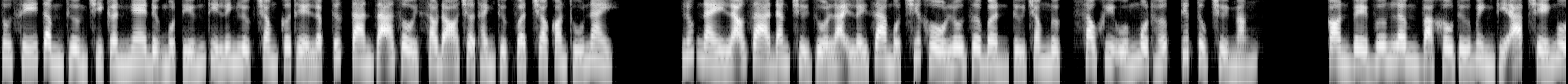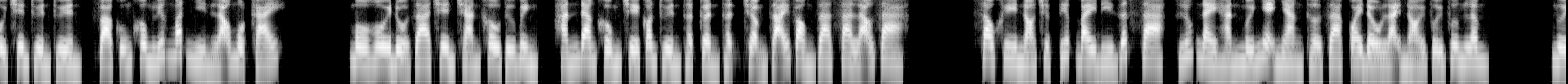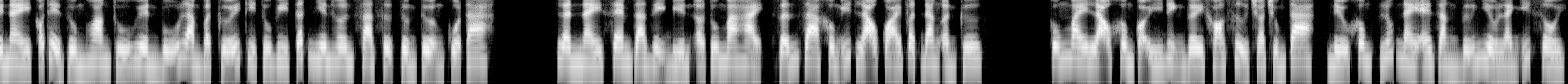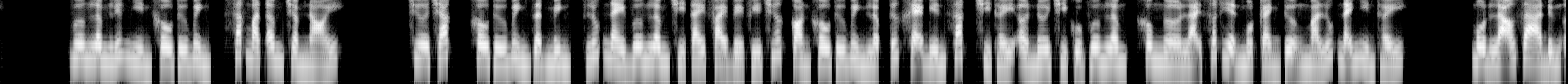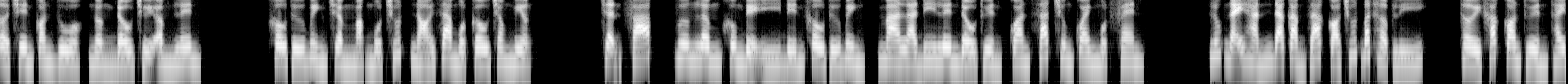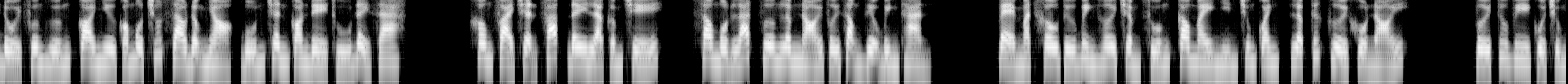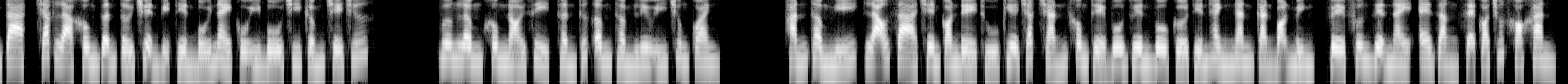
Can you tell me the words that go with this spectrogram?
Tu sĩ tầm thường chỉ cần nghe được một tiếng thì linh lực trong cơ thể lập tức tan rã rồi sau đó trở thành thực vật cho con thú này. Lúc này lão già đang chửi rủa lại lấy ra một chiếc hồ lô dơ bẩn từ trong ngực, sau khi uống một hớp tiếp tục chửi mắng. Còn về Vương Lâm và Khâu Tứ Bình thì áp chế ngồi trên thuyền thuyền, và cũng không liếc mắt nhìn lão một cái. Mồ hôi đổ ra trên trán Khâu Tứ Bình, hắn đang khống chế con thuyền thật cẩn thận chậm rãi vòng ra xa lão già. Sau khi nó trực tiếp bay đi rất xa, lúc này hắn mới nhẹ nhàng thở ra quay đầu lại nói với Vương Lâm. Người này có thể dùng hoang thú huyền vũ làm vật cưỡi thì tu vi tất nhiên hơn xa sự tưởng tượng của ta. Lần này xem ra dị biến ở Tu Ma Hải, dẫn ra không ít lão quái vật đang ẩn cư. Cũng may lão không có ý định gây khó xử cho chúng ta, nếu không, lúc này e rằng giữ nhiều lành ít rồi. Vương Lâm liếc nhìn Khâu Tứ Bình, sắc mặt âm trầm nói. Chưa chắc, Khâu Tứ Bình giật mình, lúc này Vương Lâm chỉ tay phải về phía trước còn Khâu Tứ Bình lập tức khẽ biến sắc, chỉ thấy ở nơi chỉ của Vương Lâm, không ngờ lại xuất hiện một cảnh tượng mà lúc nãy nhìn thấy. Một lão già đứng ở trên con rùa, ngẩng đầu chửi ầm lên. Khâu Tứ Bình trầm mặc một chút nói ra một câu trong miệng. Trận pháp, Vương Lâm không để ý đến Khâu Tứ Bình, mà là đi lên đầu thuyền, quan sát chung quanh một phen. Lúc nãy hắn đã cảm giác có chút bất hợp lý. Thời khắc con thuyền thay đổi phương hướng coi như có một chút dao động nhỏ, bốn chân con đề thú đẩy ra. Không phải trận pháp, đây là cấm chế. Sau một lát Vương Lâm nói với giọng rượu bình thản. Vẻ mặt Khâu Tứ Bình hơi trầm xuống, cao mày nhìn chung quanh, lập tức cười khổ nói với tu vi của chúng ta, chắc là không dẫn tới chuyện vị tiền bối này cố ý bố trí cấm chế chứ. Vương Lâm không nói gì, thần thức âm thầm lưu ý chung quanh. Hắn thầm nghĩ, lão già trên con đề thú kia chắc chắn không thể vô duyên vô cớ tiến hành ngăn cản bọn mình, về phương diện này e rằng sẽ có chút khó khăn.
